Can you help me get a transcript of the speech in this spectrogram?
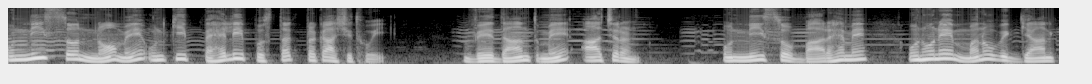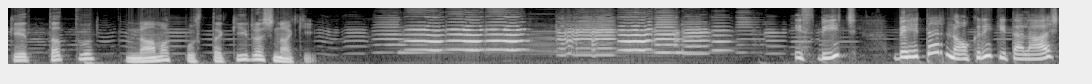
1909 में उनकी पहली पुस्तक प्रकाशित हुई, वेदांत में आचरण। 1912 में उन्होंने मनोविज्ञान के तत्व नामक पुस्तक की रचना की। इस बीच बेहतर नौकरी की तलाश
